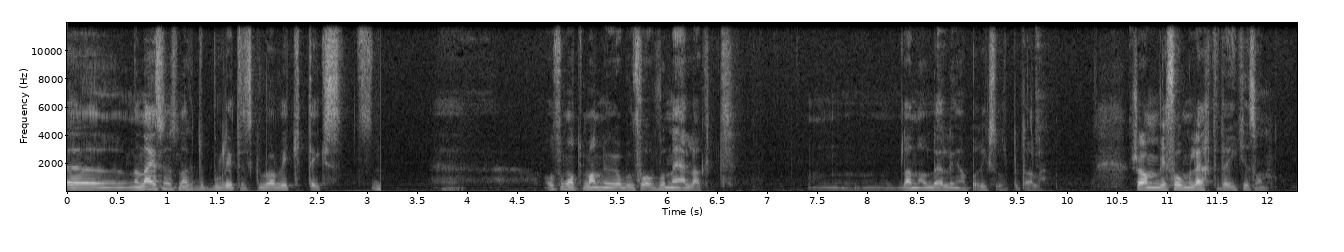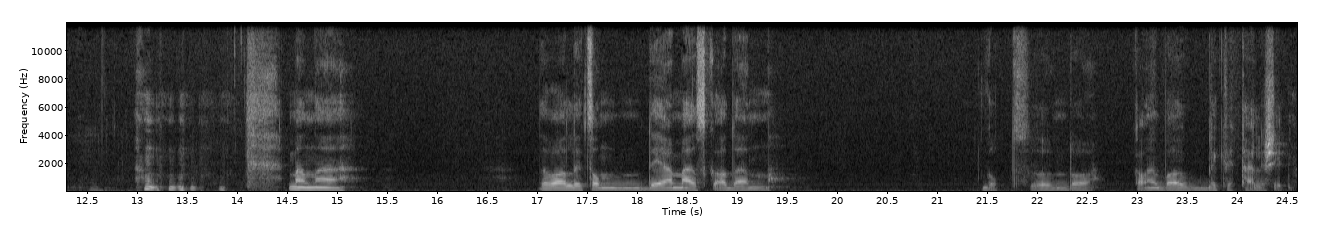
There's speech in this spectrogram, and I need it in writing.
Uh, men jeg syns nok det politiske var viktigst. Uh, og så måtte man jo jobbe for å få nedlagt um, den avdelinga på Rikshospitalet. Selv om vi formulerte det ikke sånn. men uh, det var litt sånn Det er mer skade enn godt. Så da kan jeg bare bli kvitt hele skitten.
